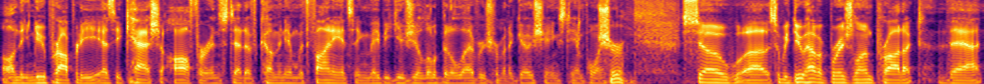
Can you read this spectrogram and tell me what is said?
on the new property as a cash offer instead of coming in with financing. Maybe gives you a little bit of leverage from a negotiating standpoint. Sure. So, uh, so we do have a bridge loan product that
